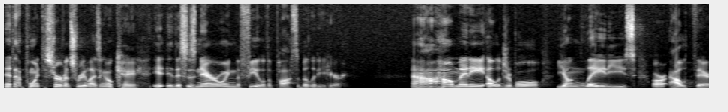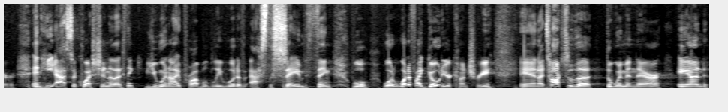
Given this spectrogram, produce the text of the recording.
And at that point, the servant's realizing, okay, it, it, this is narrowing the field of possibility here. How, many eligible young ladies are out there? And he asks a question that I think you and I probably would have asked the same thing. Well, what, what if I go to your country and I talk to the, the women there and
